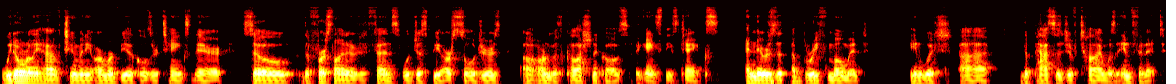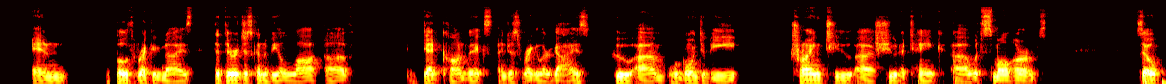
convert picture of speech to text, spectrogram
we don't really have too many armored vehicles or tanks there. So the first line of defense will just be our soldiers uh, armed with Kalashnikovs against these tanks. And there was a, a brief moment in which uh, the passage of time was infinite and both recognized that there are just going to be a lot of dead convicts and just regular guys who um, were going to be trying to uh, shoot a tank uh, with small arms. So,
